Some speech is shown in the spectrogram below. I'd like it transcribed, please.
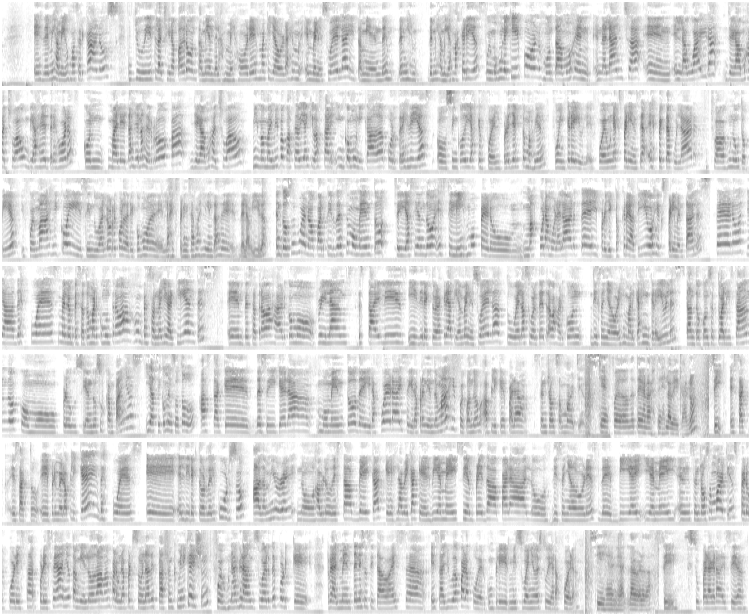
es de mis amigos más cercanos. Judith, la China Padrón, también de las mejores maquilladoras en, Venezuela y también de, de, mis, de, mis, amigas más queridas. Fuimos un equipo, nos montamos en, en una lancha en, en, La Guaira, llegamos a Chuao, un viaje de tres horas, con maletas llenas de ropa, llegamos a Chuao. Mi mamá y mi papá sabían que iba a estar incomunicada por tres días o cinco días que fue el proyecto más bien. Fue increíble, fue una experiencia espectacular. Chuao es una utopía y fue mágico y sin duda lo recordaré como de las experiencias más lindas de, de la vida. Entonces, bueno, a partir de ese momento seguí haciendo estilismo, pero más por amor al arte y proyectos creativos y experimentales. Pero ya después me lo empecé a tomar como un trabajo, empezaron a llegar clientes empecé a trabajar como freelance stylist y directora creativa en Venezuela. Tuve la suerte de trabajar con diseñadores y marcas increíbles, tanto conceptualizando como produciendo sus campañas. Y así comenzó todo, hasta que decidí que era momento de ir afuera y seguir aprendiendo más y fue cuando apliqué para Central St. Martins. Que fue donde te ganaste la beca, ¿no? Sí, exacto. exacto. Eh, primero apliqué y después eh, el director del curso, Adam Murray, nos habló de esta beca, que es la beca que el BMA siempre da para los diseñadores de BA y MA en Central St. Martins, pero por, esa, por ese año también lo daban para una persona de Fashion Communication. Fue una gran suerte porque realmente necesitaba esa, esa ayuda para poder cumplir mi sueño de estudiar afuera. Sí, genial, la verdad. Sí, súper agradecida.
